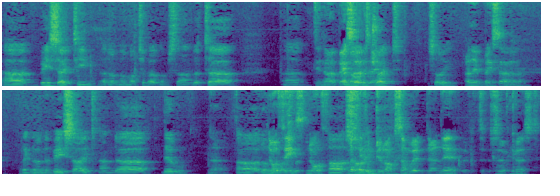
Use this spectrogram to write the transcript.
Uh, Bayside team, I don't know much about them, Stan, but uh, uh, Do you know I know Bayside? they eh? tried. Sorry? Are they Bayside, are I think they're in the Bayside and uh, they're. No. Oh, I don't know North much East, North. Oh, Must be sorry. from Geelong somewhere down there, the the Surf Coast.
